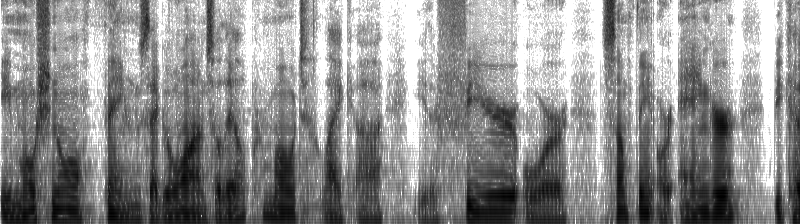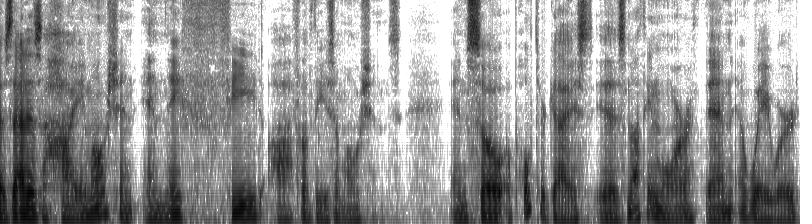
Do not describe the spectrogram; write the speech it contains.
emotional things that go on. So they'll promote like uh, either fear or something or anger because that is a high emotion and they feed off of these emotions. And so a poltergeist is nothing more than a wayward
